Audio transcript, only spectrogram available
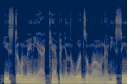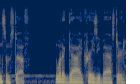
he's still a maniac camping in the woods alone and he's seen some stuff. What a guy, crazy bastard.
